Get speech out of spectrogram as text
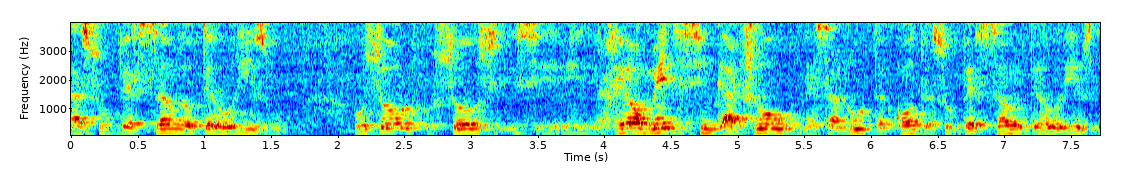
à subversão e ao terrorismo, o senhor, o senhor se, se, realmente se engajou nessa luta contra a subversão e o terrorismo?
